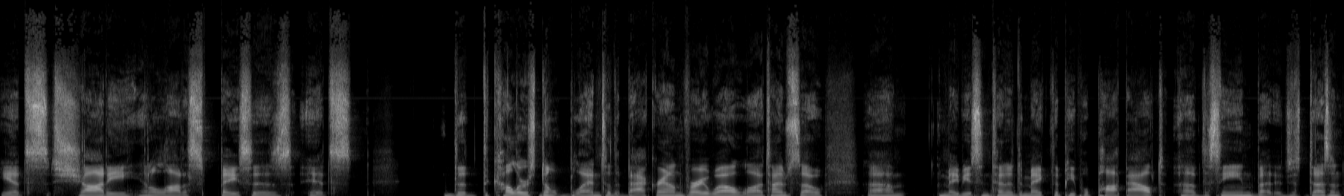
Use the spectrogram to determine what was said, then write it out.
It's shoddy in a lot of spaces. It's the the colors don't blend to the background very well a lot of times. So um, maybe it's intended to make the people pop out of the scene, but it just doesn't.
